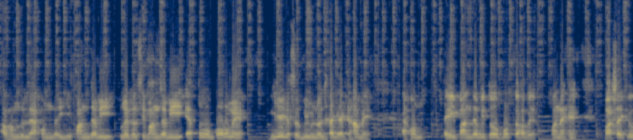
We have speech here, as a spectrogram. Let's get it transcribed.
আলহামদুলিল্লাহ এখন এই পাঞ্জাবি খুলে ফেলছি। পাঞ্জাবি এত গরমে ভিজে গেছে বিভিন্ন জায়গায়, ঘামে। এখন এই পাঞ্জাবি তো পড়তে হবে। মানে বাসায় কেউ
